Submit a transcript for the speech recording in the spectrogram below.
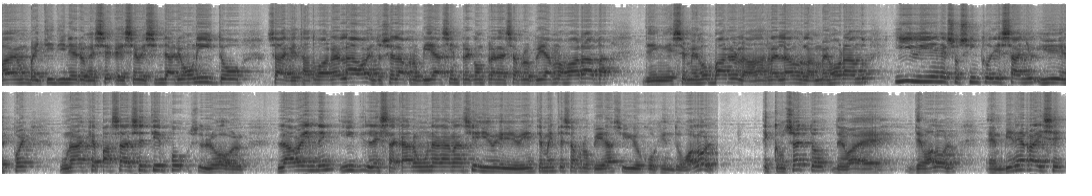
va a invertir dinero en ese, vecindario bonito, o sea, que está todo arreglado, entonces la propiedad siempre compran esa propiedad más barata, en ese mejor barrio, la van arreglando, la van mejorando y viven esos 5 o 10 años y después, una vez que pasa ese tiempo, la venden y le sacaron una ganancia y evidentemente esa propiedad siguió cogiendo valor. El concepto de, de valor en bienes raíces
